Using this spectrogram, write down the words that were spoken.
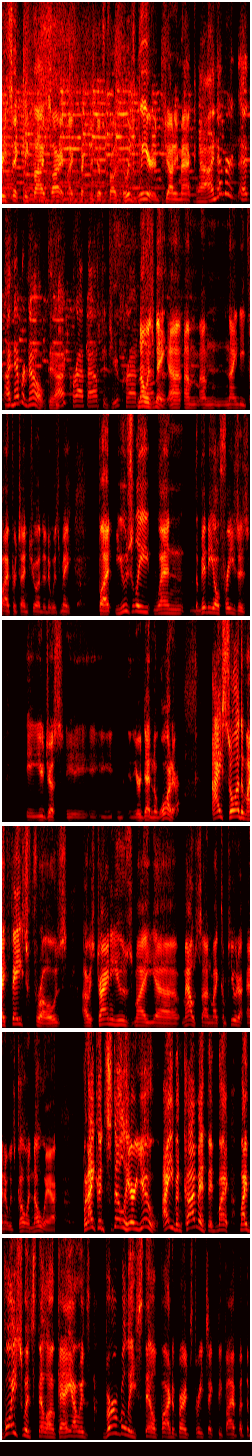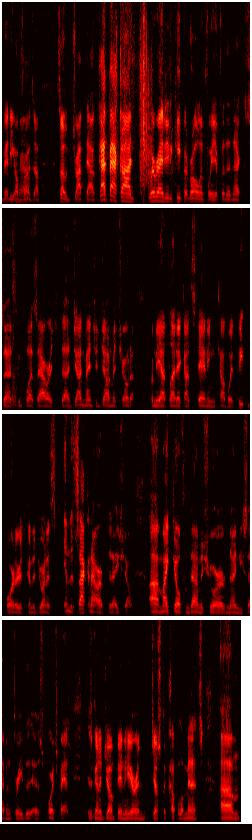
Three sixty-five. Sorry, my picture just froze. It was weird, Johnny Mac. Yeah, I never, I never know. Did I crap out? Did you crap? Out? No, it was me. Uh, I'm I'm 95 percent sure that it was me. But usually, when the video freezes, you just you're dead in the water. I saw that my face froze. I was trying to use my uh, mouse on my computer, and it was going nowhere. But I could still hear you. I even commented my my voice was still okay. I was verbally still part of Birds 365, but the video Yeah. froze up. So dropped out. Got back on. We're ready to keep it rolling for you for the next uh, two plus hours. Uh, John mentioned Jon Machota from the Athletic, outstanding Cowboys beat reporter, is going to join us in the second hour of today's show. Uh, Mike Gill from Down the Shore 97.3, the uh, Sports Bash, is going to jump in here in just a couple of minutes. Um,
